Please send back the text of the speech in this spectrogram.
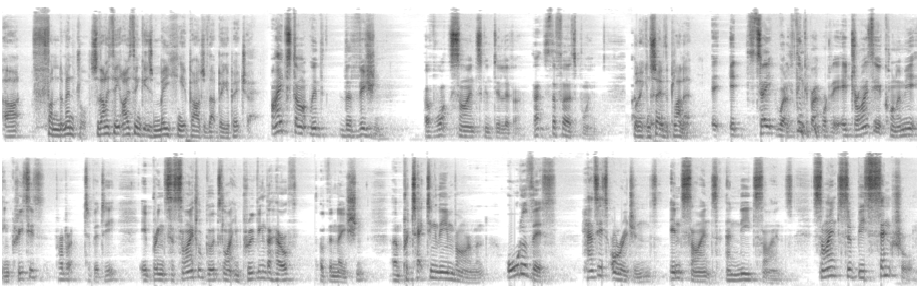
are fundamental. So I think I think it's making it part of that bigger picture. I'd start with the vision of what science can deliver. That's the first point. Well, it can save the planet. It, it say well, think about what it, it drives the economy, it increases productivity, it brings societal goods like improving the health of the nation, and protecting the environment. All of this has its origins in science and needs science. Science should be central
